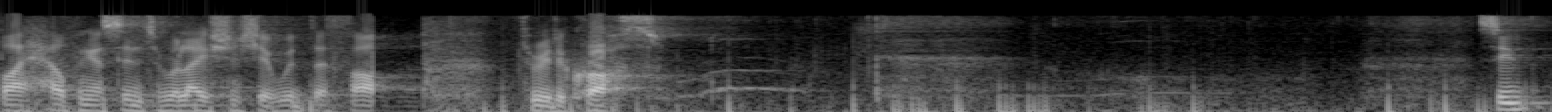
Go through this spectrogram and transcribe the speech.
by helping us into relationship with the Father through the cross. See,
